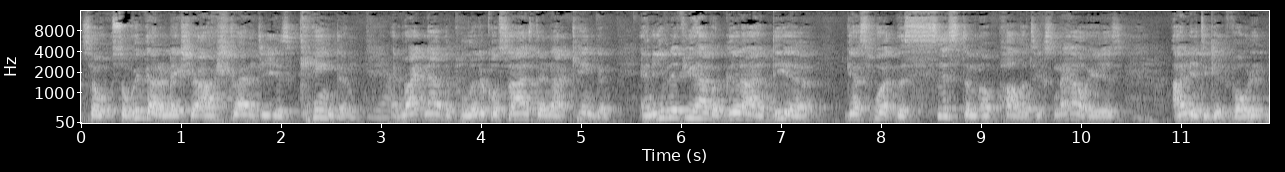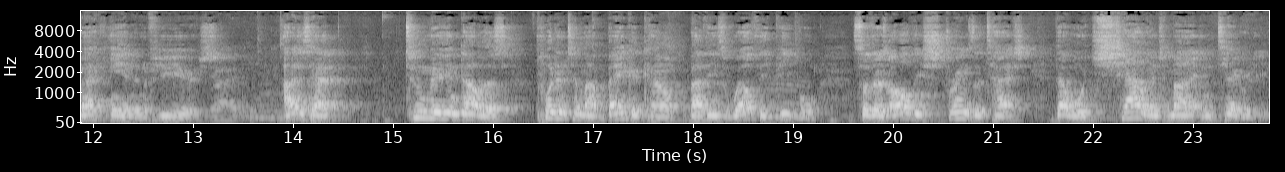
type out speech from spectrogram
So, so we've got to make sure our strategy is kingdom And right now, the political sides, they're not kingdom. And even if you have a good idea, guess what? The system of politics now is I need to get voted back in in a few years. Right. I just had $2 million put into my bank account by these wealthy people. So there's all these strings attached that will challenge my integrity.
